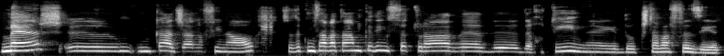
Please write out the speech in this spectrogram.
mas uh, um bocado já no final, começava a estar um bocadinho saturada de, da rotina e do que estava a fazer.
